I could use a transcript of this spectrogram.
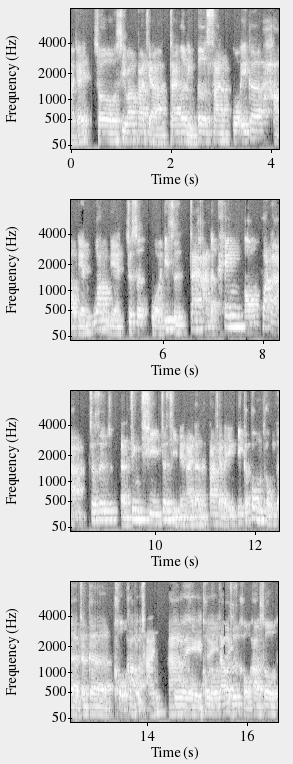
OK，so 希望大家在二零二三过一个好年旺年，就是我一直在喊的 “Hang on” 话啦，这是呃近期这几年来的大家的一一个共同的。这个口号禅啊，对口头禅或者是口号，时候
